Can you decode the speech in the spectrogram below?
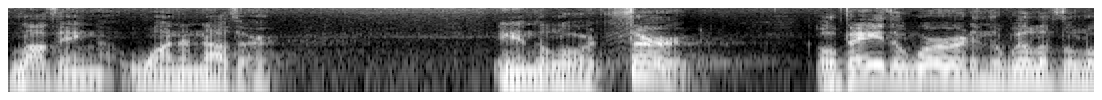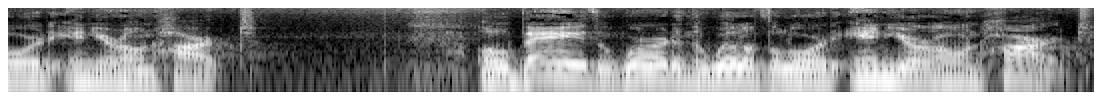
loving one another in the Lord. Third, obey the word and the will of the Lord in your own heart. Obey the word and the will of the Lord in your own heart.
